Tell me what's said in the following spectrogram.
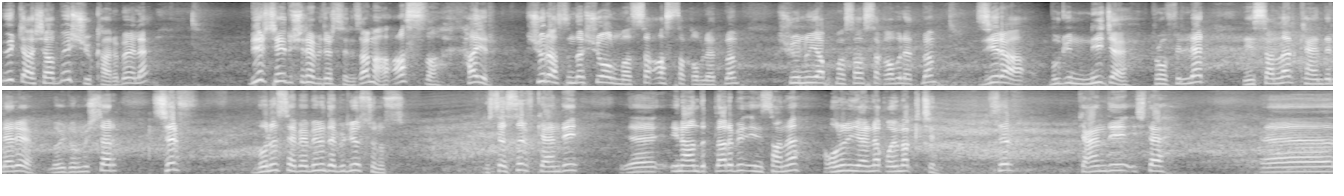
3 aşağı 5 yukarı böyle bir şey düşünebilirsiniz ama asla hayır şurasında şu olmazsa asla kabul etmem. Şunu yapmasa asla kabul etmem. Zira bugün nice profiller insanlar kendileri uydurmuşlar. Sırf bunun sebebini de biliyorsunuz. İşte sırf kendi e, inandıkları bir insanı onun yerine koymak için. Sırf kendi işte e,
